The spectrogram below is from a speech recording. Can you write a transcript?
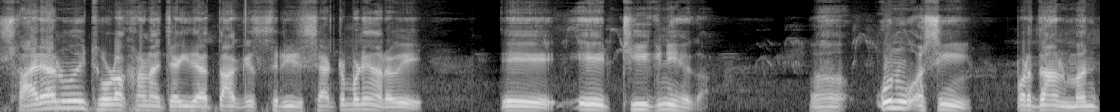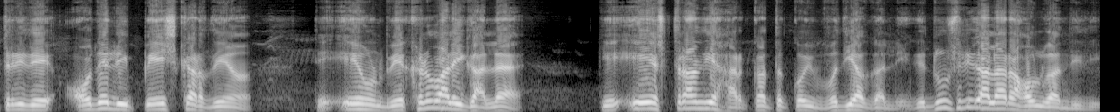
ਸਾਰਿਆਂ ਨੂੰ ਹੀ ਥੋੜਾ ਖਾਣਾ ਚਾਹੀਦਾ ਤਾਂ ਕਿ ਸਰੀਰ ਸੈੱਟ ਬਣਿਆ ਰਵੇ ਤੇ ਇਹ ਠੀਕ ਨਹੀਂ ਹੈਗਾ। ਉਹਨੂੰ ਅਸੀਂ ਪ੍ਰਧਾਨ ਮੰਤਰੀ ਦੇ ਅਹੁਦੇ ਲਈ ਪੇਸ਼ ਕਰਦੇ ਹਾਂ ਤੇ ਇਹ ਹੁਣ ਵੇਖਣ ਵਾਲੀ ਗੱਲ ਹੈ ਕਿ ਇਸ ਤਰ੍ਹਾਂ ਦੀ ਹਰਕਤ ਕੋਈ ਵਧੀਆ ਗੱਲ ਨਹੀਂ ਕਿ ਦੂਸਰੀ ਗੱਲ ਹੈ ਰਾਹੁਲ ਗਾਂਧੀ ਦੀ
